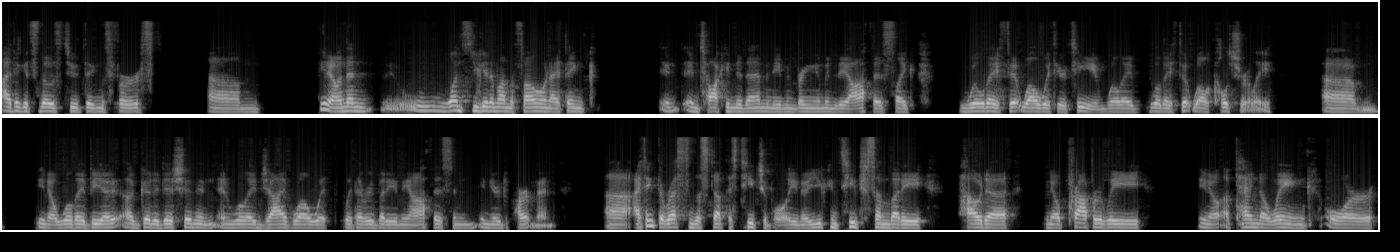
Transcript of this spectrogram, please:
I think it's those two things first. Um, you know, and then once you get them on the phone, I think in, in, talking to them and even bringing them into the office, like, will they fit well with your team? Will they will they fit well culturally? Um, you know, will they be a, a good addition and, and, will they jive well with with everybody in the office and in your department? Uh, I think the rest of the stuff is teachable. You know, you can teach somebody how to, you know, properly, you know, append a link or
